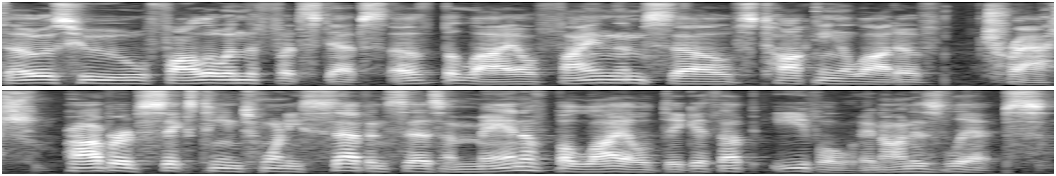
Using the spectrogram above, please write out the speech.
Those who follow in the footsteps of Belial find themselves talking a lot of trash. Proverbs 16:27 says a man of Belial diggeth up evil and on his lips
